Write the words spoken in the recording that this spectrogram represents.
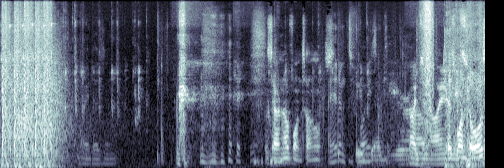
No, he doesn't. Is there another one tunnels? I hit him Dude, twice. yeah, and- I don't know. I There's one doors.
